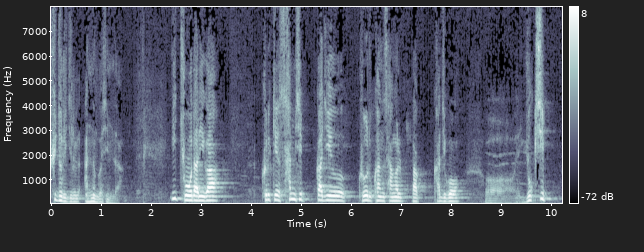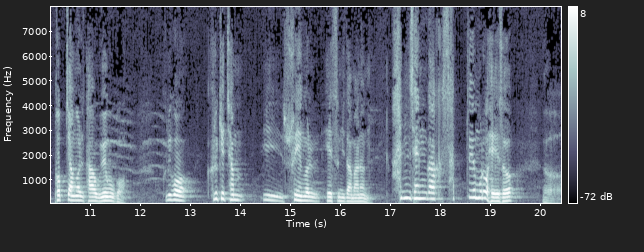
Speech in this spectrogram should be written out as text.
휘두르지를 않는 것입니다. 이 조다리가 그렇게 30가지의 거룩한 상을 가지고 60 법장을 다 외우고 그리고 그렇게 참 이 수행을 했습니다마는 한 생각 사됨으로 해서 어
